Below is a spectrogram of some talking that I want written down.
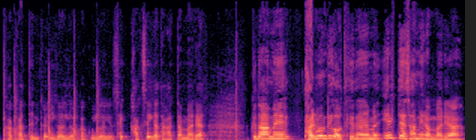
각 같으니까 이가 이가 같고 이가 이가 세- 각 세개가 다 같단 말이야. 그 다음에 닮은 비가 어떻게 되냐면 1대 3이란 말이야.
